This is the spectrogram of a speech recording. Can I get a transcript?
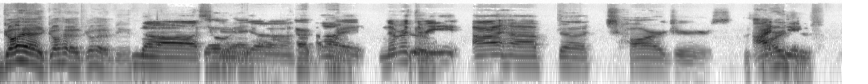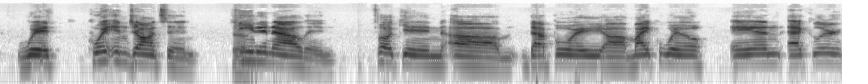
Go ahead. Go ahead. Go ahead, Bean. Nah, Yo, screw and- ya. uh, All right. Number Yeah. three, I have the Chargers. The I think Chargers. with Quentin Johnston, Yeah. Keenan Allen, fucking um that boy uh Mike Will and Ekeler.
